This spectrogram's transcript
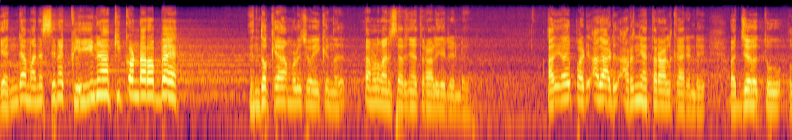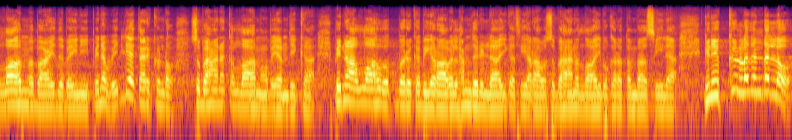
എന്റെ മനസ്സിനെ ക്ലീൻ ആക്കിക്കൊണ്ട റബ്ബേ. എന്തൊക്കെയാണ് നമ്മൾ ചോദിക്കുന്നത്? നമ്മൾ മനസ്സറിഞ്ഞ എത്ര ആളുകളുണ്ട്? അത് അത് അറിഞ്ഞ എത്ര ആൾക്കാരുണ്ട്? വജ്ജഹത്തു അള്ളാഹു ബായിദ് ബൈനി. പിന്നെ വലിയ തിരക്കുണ്ടോ? സുബാനക്ക് അള്ളാഹു അഭയന്തിക്ക പിന്നെ അള്ളാഹു അക്ബർ കബീറ അലഹമുല്ലാഹി കസീറ സുബാൻ അള്ളാഹി ബുക്കറത്തം വാസീല ഇങ്ങനെയൊക്കെ ഉള്ളതുണ്ടല്ലോ.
